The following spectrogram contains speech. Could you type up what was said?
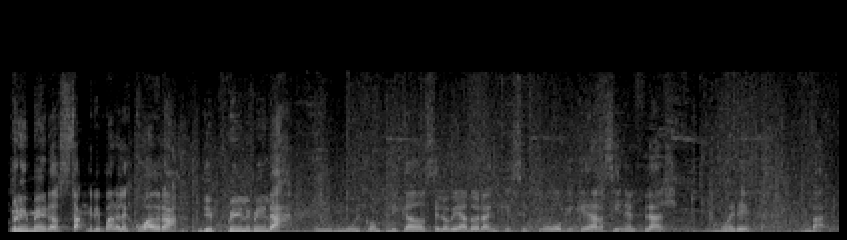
Primera sangre para la escuadra de Pilipila. Y muy complicado se lo ve a Doran que se tuvo que quedar sin el flash. Y muere. Vale.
